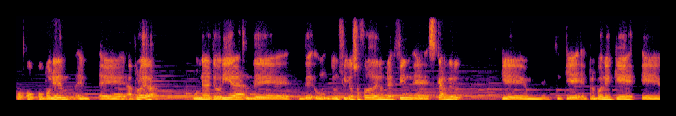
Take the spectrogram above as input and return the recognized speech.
o, o- poner en- en, a prueba una teoría de, de un, de un filósofo de nombre Finn eh, que, que propone que eh,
